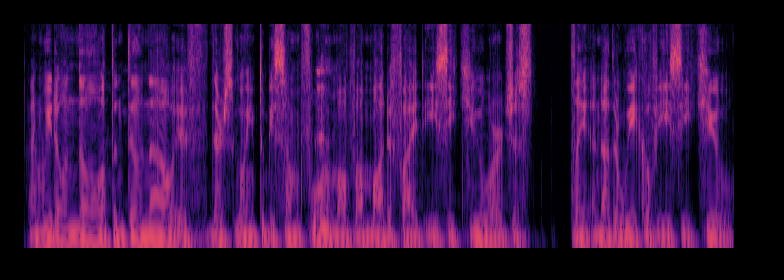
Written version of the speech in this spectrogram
and we don't know up until now if there's going to be some form of a modified ECQ or just play another week of ECQ.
